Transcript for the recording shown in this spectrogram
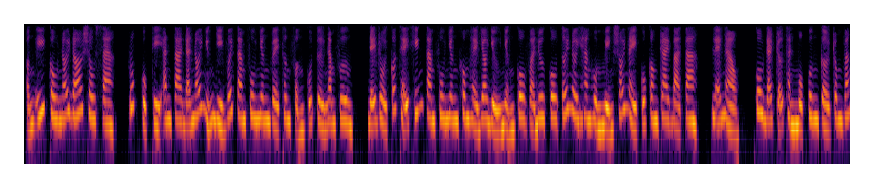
ẩn ý câu nói đó sâu xa, rốt cuộc thì anh ta đã nói những gì với Tam Phu Nhân về thân phận của từ Nam Phương để rồi có thể khiến tam phu nhân không hề do dự nhận cô và đưa cô tới nơi hang hùm miệng sói này của con trai bà ta, lẽ nào, cô đã trở thành một quân cờ trong ván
